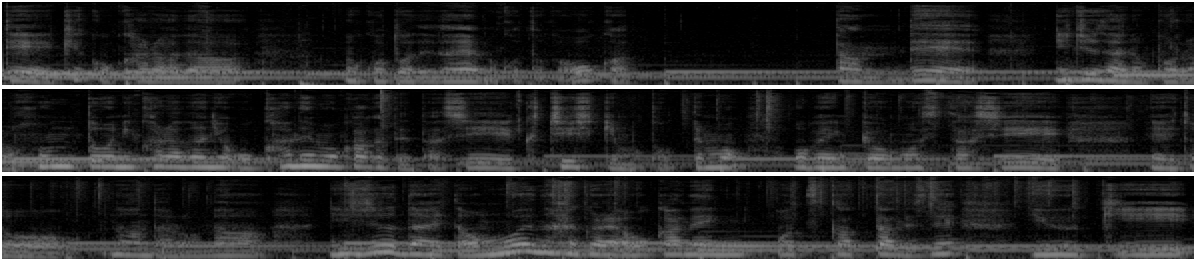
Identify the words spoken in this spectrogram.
て結構体のことで悩むことが多かったんで20代の頃は本当に体にお金もかけてたし知識もとってもお勉強もしたしえーと、なんだろうな20代とは思えないぐらいお金を使ったんですね。有機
